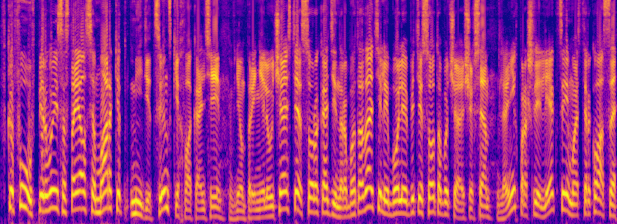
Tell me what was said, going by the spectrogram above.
В КФУ впервые состоялся маркет медицинских вакансий. В нем приняли участие 41 работодатель и более 500 обучающихся. Для них прошли лекции и мастер-классы.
